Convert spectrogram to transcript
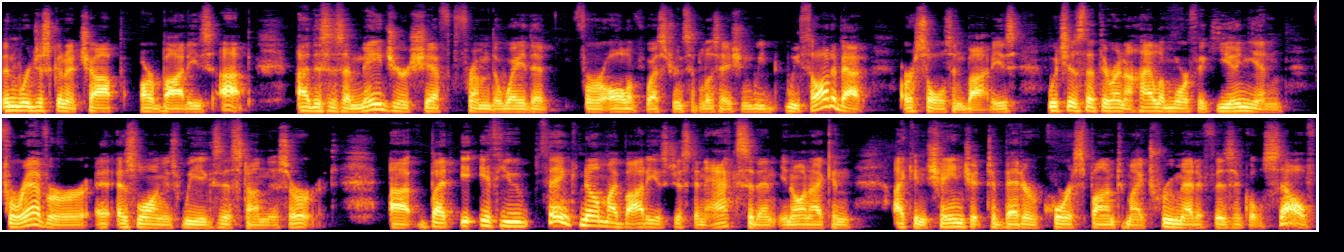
then we're just going to chop our bodies up. Uh, this is a major shift from the way that for all of Western civilization, we, we thought about our souls and bodies, which is that they're in a hylomorphic union forever as long as we exist on this earth. Uh, but if you think, no, my body is just an accident, you know, and I can I can change it to better correspond to my true metaphysical self,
